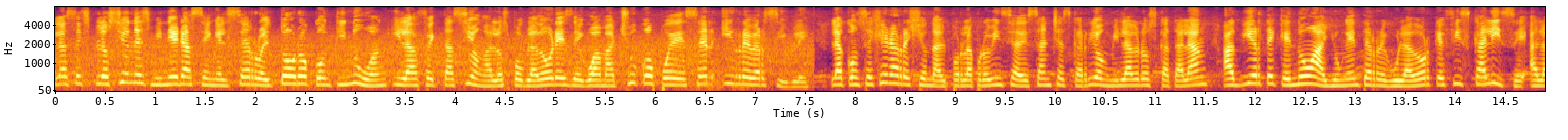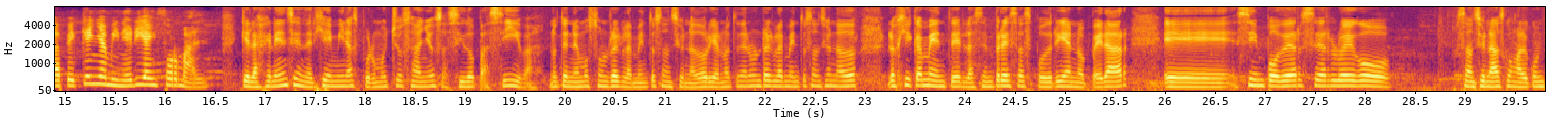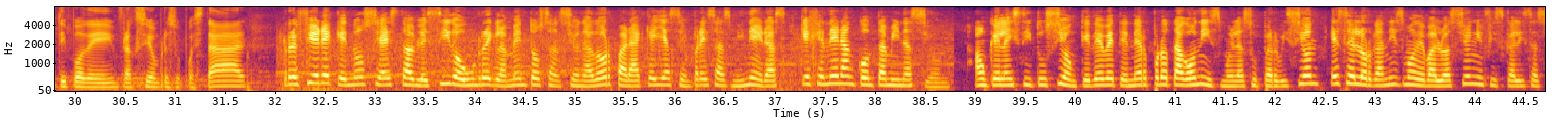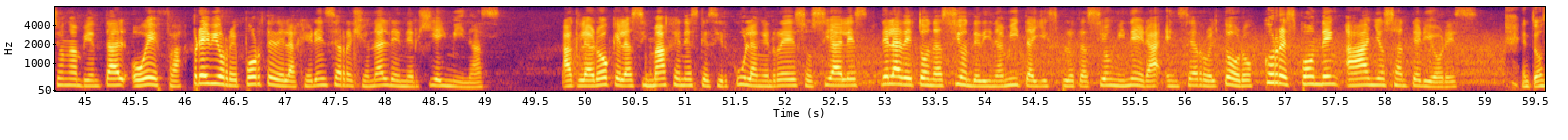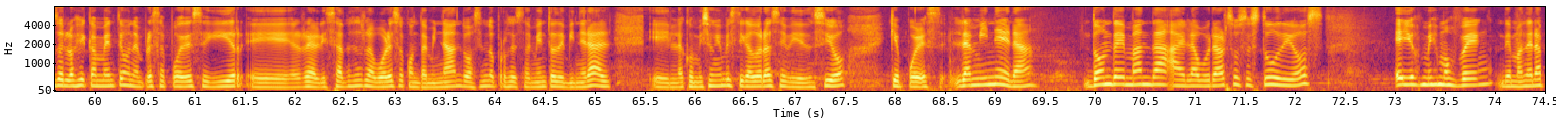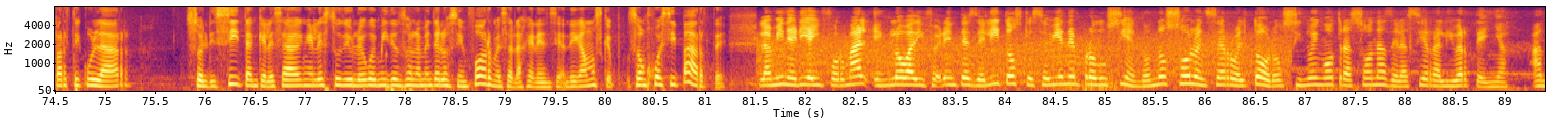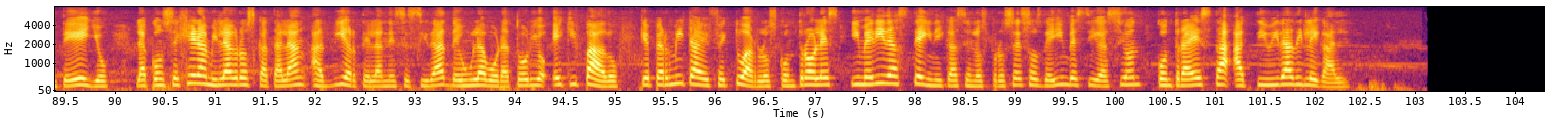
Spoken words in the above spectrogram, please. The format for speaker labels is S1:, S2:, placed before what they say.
S1: Las explosiones mineras en el Cerro El Toro continúan y la afectación a los pobladores de Guamachuco puede ser irreversible. La consejera regional por la provincia de Sánchez Carrión, Milagros Catalán, advierte que no hay un ente regulador que fiscalice a la pequeña minería informal.
S2: Que la Gerencia de Energía y Minas por muchos años ha sido pasiva. No tenemos un reglamento sancionador y al no tener un reglamento sancionador, lógicamente las empresas podrían operar eh, sin poder ser luego sancionadas con algún tipo de infracción presupuestal.
S1: Refiere que no se ha establecido un reglamento sancionador para aquellas empresas mineras que generan contaminación aunque la institución que debe tener protagonismo en la supervisión es el Organismo de Evaluación y Fiscalización Ambiental OEFA, previo reporte de la Gerencia Regional de Energía y Minas. Aclaró que las imágenes que circulan en redes sociales de la detonación de dinamita y explotación minera en Cerro El Toro corresponden a años anteriores.
S2: Entonces, lógicamente, una empresa puede seguir eh, realizando esas labores o contaminando o haciendo procesamiento de mineral. En la comisión investigadora se evidenció que pues la minera, donde manda a elaborar sus estudios, ellos mismos ven de manera particular solicitan que les hagan el estudio y luego emiten solamente los informes a la gerencia. Digamos que son juez y parte.
S1: La minería informal engloba diferentes delitos que se vienen produciendo no solo en Cerro El Toro, sino en otras zonas de la Sierra Liberteña. Ante ello, la consejera Milagros Catalán advierte la necesidad de un laboratorio equipado que permita efectuar los controles y medidas técnicas en los procesos de investigación contra esta actividad ilegal.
